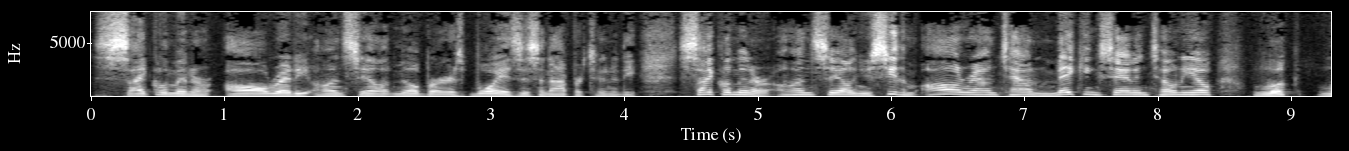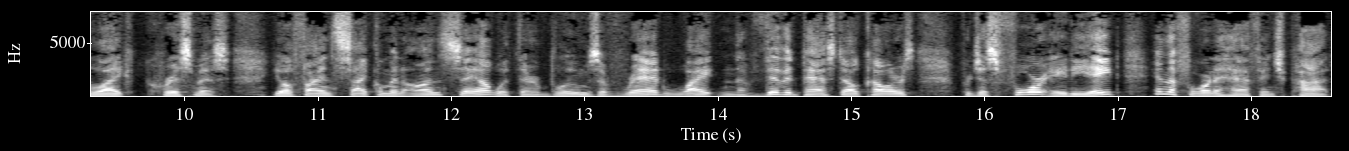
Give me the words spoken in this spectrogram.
Cyclamen are already on sale at Milberger's. Boy, is this an opportunity. Cyclamen are on sale, and you see them all around town making San Antonio look like Christmas. You'll find cyclamen on sale with their blooms of red, white, and the vivid pastel colors for just $4.88 in the four and a half inch pot.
